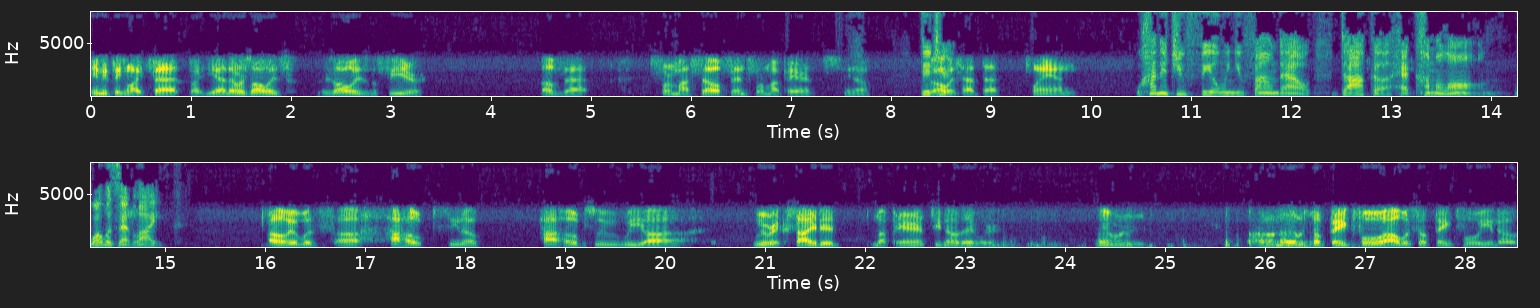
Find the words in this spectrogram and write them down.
anything like that. But yeah, there was always there's always the fear of that for myself and for my parents. You know, did we you, always had that plan. How did you feel when you found out DACA had come along? What was that like? Oh, it was uh, high hopes. You know, high hopes. We we uh, we were excited. My parents, you know, they were they were I don't know, they were so thankful. I was so thankful, you know.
